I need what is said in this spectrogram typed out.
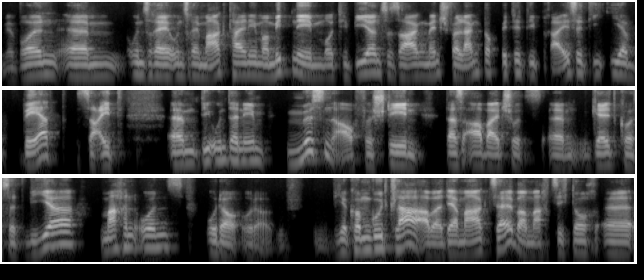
Wir wollen ähm, unsere, unsere Marktteilnehmer mitnehmen, motivieren, zu sagen, Mensch, verlangt doch bitte die Preise, die ihr wert seid. Ähm, die Unternehmen müssen auch verstehen, dass Arbeitsschutz ähm, Geld kostet. Wir machen uns oder, oder wir kommen gut klar, aber der Markt selber macht sich doch äh,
